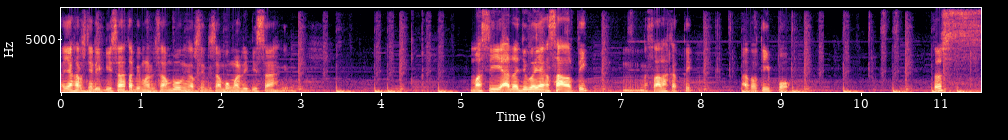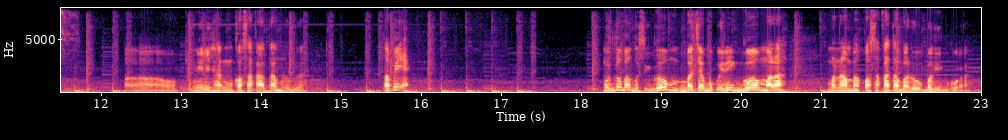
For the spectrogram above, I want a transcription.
Yang harusnya dipisah tapi malah disambung yang harusnya disambung malah dipisah gitu. Masih ada juga yang saltik hmm, salah ketik atau typo terus uh, pemilihan kosakata menurut gue tapi eh, menurut gue bagus. Gue baca buku ini gue malah menambah kosakata baru bagi gue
